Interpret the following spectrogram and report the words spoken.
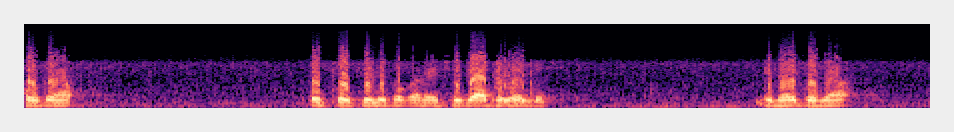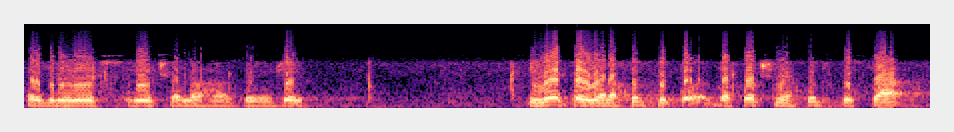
كوغا بوتتي نيكوغا نيتشي زابد وزاد لماذا لا أدري ليش سريك الله عز وجل. إذا كان أخذت بطرشني أخذت الساعة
